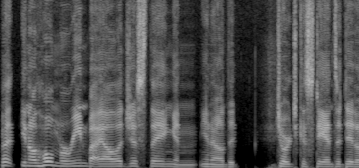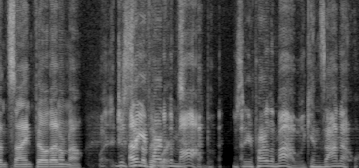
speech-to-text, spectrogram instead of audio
but you know, the whole marine biologist thing, and you know that George Costanza did on Seinfeld. I don't know. Well, just say you're part of the mob. Just say you're part of the mob with Canzano.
